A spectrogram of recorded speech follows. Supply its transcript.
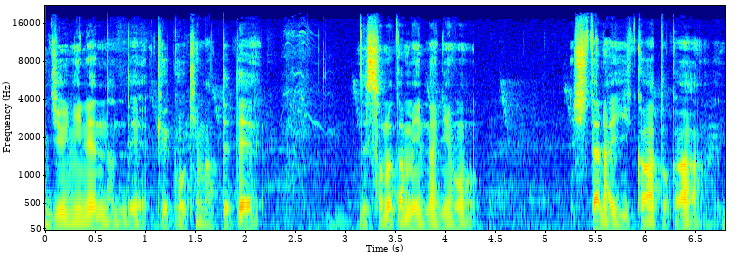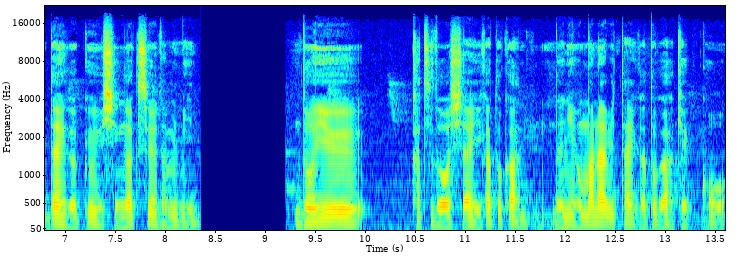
12年なんで結構決まっててでそのために何をしたらいいかとか大学進学するためにどういう活動したいかとか何を学びたいかとか結構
